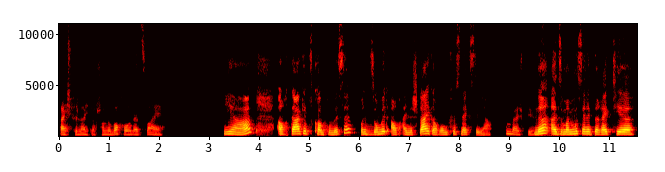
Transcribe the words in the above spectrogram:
reicht vielleicht auch schon eine Woche oder zwei. Ja, auch da gibt's Kompromisse und Mhm. somit auch eine Steigerung fürs nächste Jahr. Zum Beispiel. Ne? Also man muss ja nicht direkt hier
